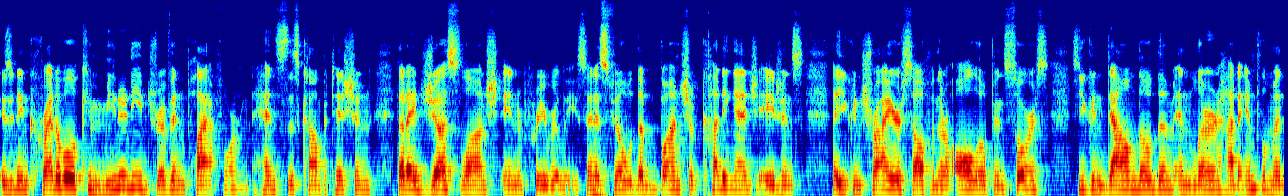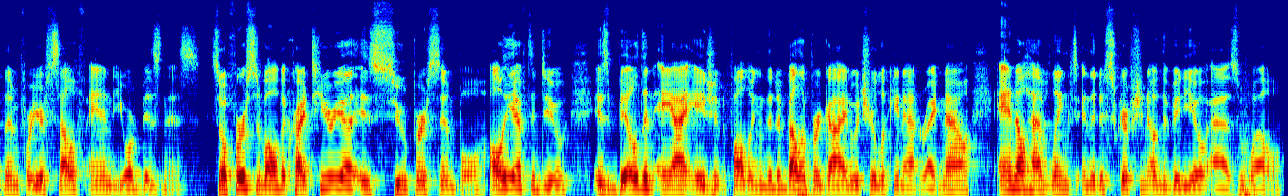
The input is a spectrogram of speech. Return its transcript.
is an incredible community driven platform, hence this competition that I just launched in pre release. And it's filled with a bunch of cutting edge agents that you can try yourself, and they're all open source, so you can download them and learn how to implement them for yourself and your business. So, first of all, the criteria is super simple. All you have to do is build an AI agent following the developer guide, which you're looking at right now, and I'll have linked in the description of the video as well.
